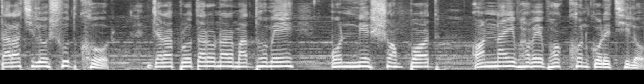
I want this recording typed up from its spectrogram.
তারা ছিল সুদখোর, যারা প্রতারণার মাধ্যমে অন্যের সম্পদ অন্যায়ভাবে ভক্ষণ করেছিল।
